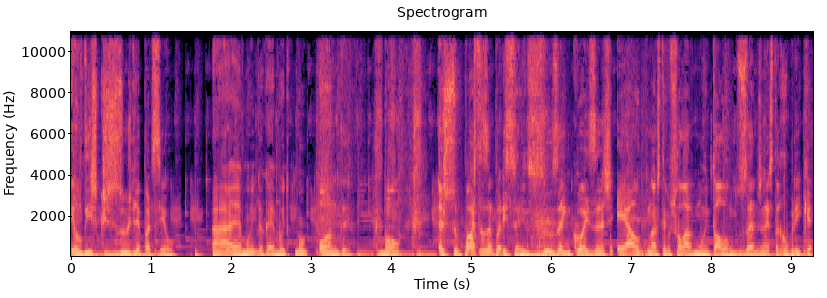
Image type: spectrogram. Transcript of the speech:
Ele diz que Jesus lhe apareceu. Ah, é muito, é muito comum. Onde? Bom, as supostas aparições de Jesus em coisas é algo que nós temos falado muito ao longo dos anos nesta rubrica,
